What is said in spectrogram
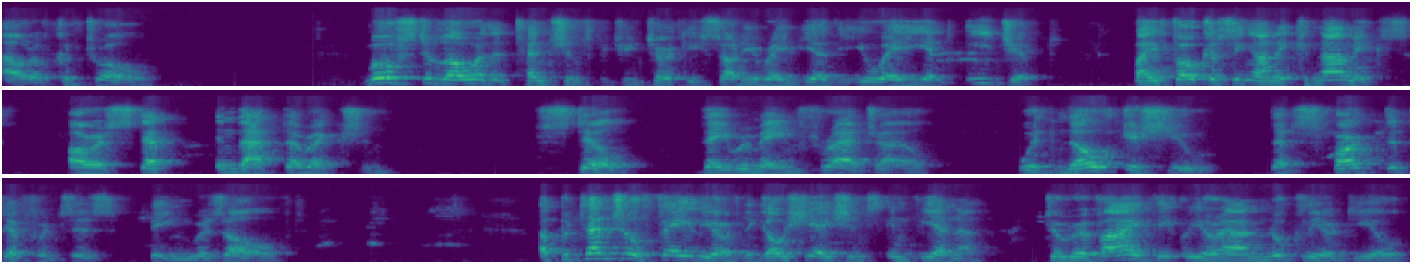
out of control. Moves to lower the tensions between Turkey, Saudi Arabia, the UAE, and Egypt by focusing on economics are a step in that direction. Still, they remain fragile, with no issue that sparked the differences being resolved. A potential failure of negotiations in Vienna to revive the Iran nuclear deal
